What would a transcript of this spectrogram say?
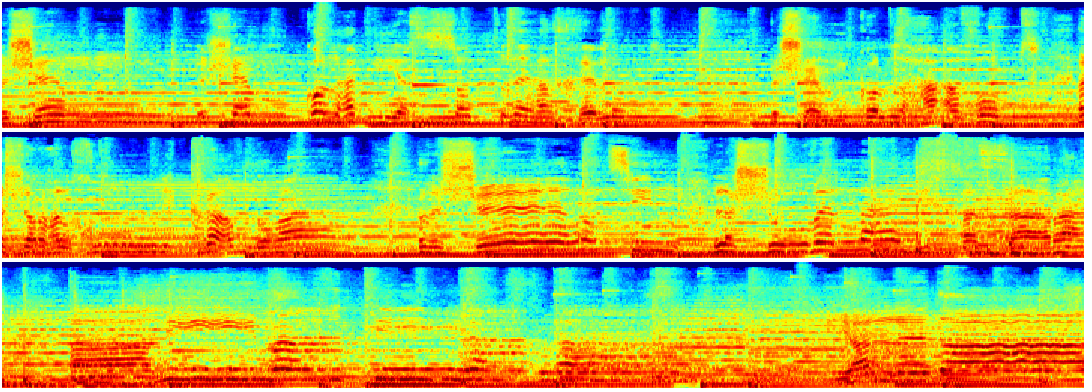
בשם, בשם כל הגייסות והחילות, בשם כל האבות אשר הלכו לקרב נורא, ושרוצים לשוב אליי חזרה. אני מבטיח לך, ילדה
